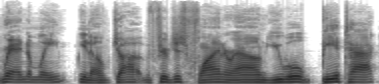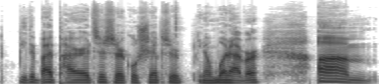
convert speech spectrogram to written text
randomly. You know, job if you're just flying around, you will be attacked either by pirates or circle ships or you know whatever. Um,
